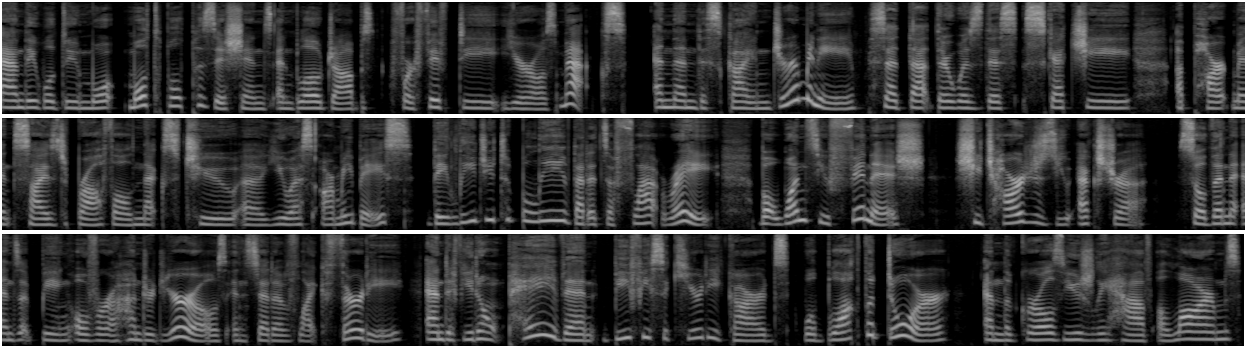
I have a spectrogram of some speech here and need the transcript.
and they will do mo- multiple positions and blowjobs for 50 euros max. And then this guy in Germany said that there was this sketchy apartment sized brothel next to a US Army base. They lead you to believe that it's a flat rate, but once you finish, she charges you extra So then it ends up being over 100 euros instead of like 30. And if you don't pay, then beefy security guards will block the door and the girls usually have alarms.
